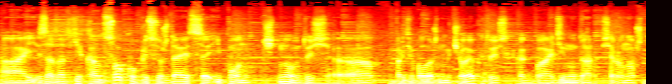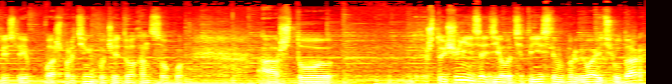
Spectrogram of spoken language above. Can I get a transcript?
А, и за таких хансоку присуждается ипон, ну, то есть э, противоположному человеку, то есть как бы один удар все равно, что если ваш противник получает два хансоку. А что что еще нельзя делать, это если вы пробиваете удар,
